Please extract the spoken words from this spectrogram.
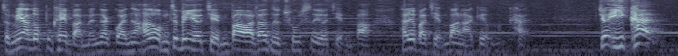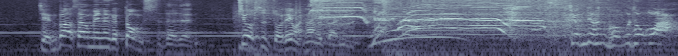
怎么样都不可以把门再关上。他说我们这边有简报啊，当时出事有简报，他就把简报拿给我们看，就一看，简报上面那个冻死的人就是昨天晚上的管理员。就我们就很恐怖说哇，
